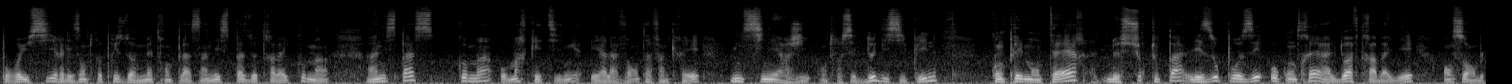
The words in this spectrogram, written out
pour, réussir, et les entreprises doivent mettre en place un espace de travail commun, un espace commun au marketing et à la vente afin de créer une synergie entre ces deux disciplines complémentaires, ne surtout pas les opposer, au contraire, elles doivent travailler ensemble.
